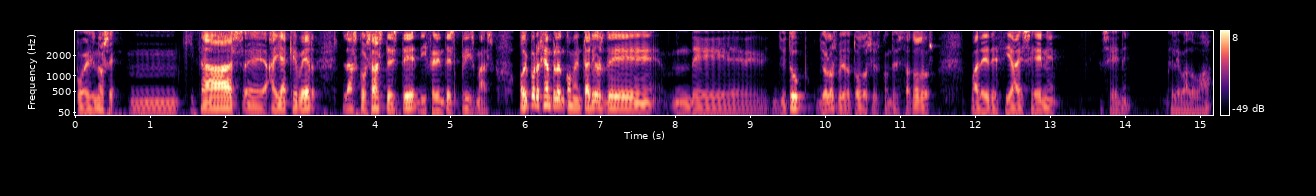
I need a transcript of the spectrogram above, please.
pues no sé, mm, quizás eh, haya que ver las cosas desde diferentes prismas. Hoy, por ejemplo, en comentarios de, de YouTube, yo los veo todos y os contesto a todos, ¿vale? Decía SN, SN, elevado a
